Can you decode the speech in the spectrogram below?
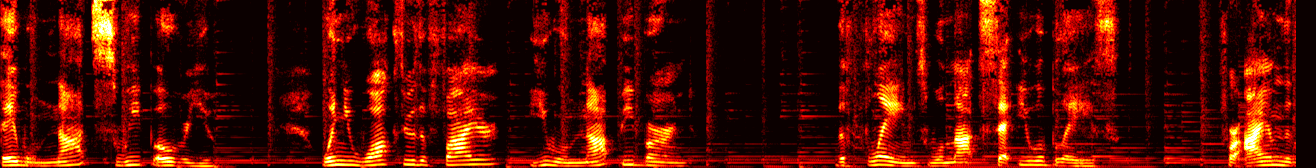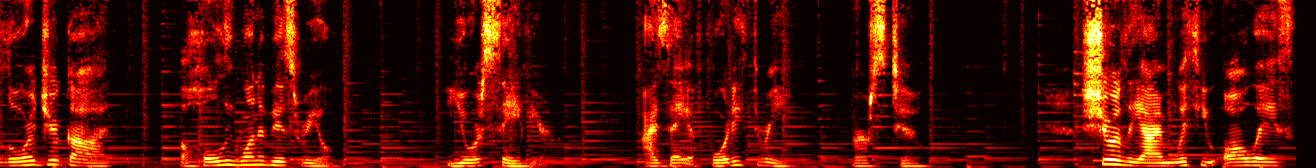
they will not sweep over you. When you walk through the fire, you will not be burned the flames will not set you ablaze. For I am the Lord your God, the Holy One of Israel, your Savior. Isaiah 43, verse 2. Surely I am with you always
